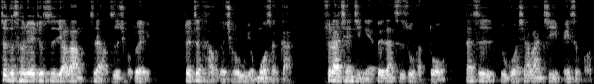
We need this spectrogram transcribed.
这个策略就是要让这两支球队对郑凯文的球路有陌生感。虽然前几年对战次数很多，但是如果下半季没什么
